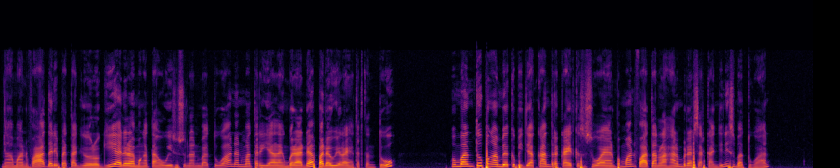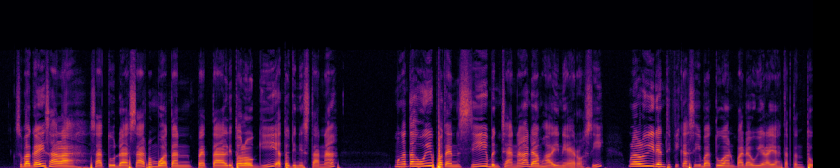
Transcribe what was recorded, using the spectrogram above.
Nah, manfaat dari peta geologi adalah mengetahui susunan batuan dan material yang berada pada wilayah tertentu, membantu pengambil kebijakan terkait kesesuaian pemanfaatan lahan berdasarkan jenis batuan, sebagai salah satu dasar pembuatan peta litologi atau jenis tanah, mengetahui potensi bencana dalam hal ini erosi melalui identifikasi batuan pada wilayah tertentu.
